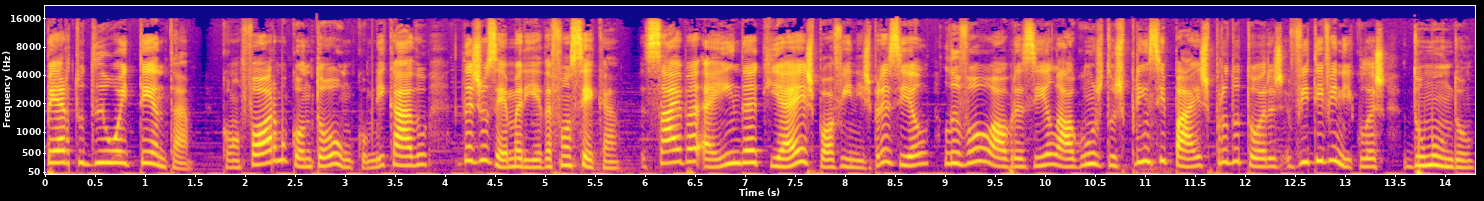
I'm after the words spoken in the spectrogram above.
perto de 80 conforme contou um comunicado de José Maria da Fonseca. Saiba ainda que a Expo Vinis Brasil levou ao Brasil alguns dos principais produtores vitivinícolas do mundo.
